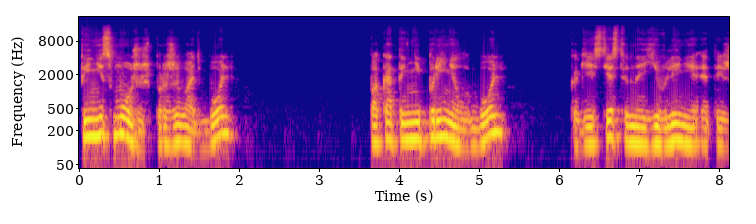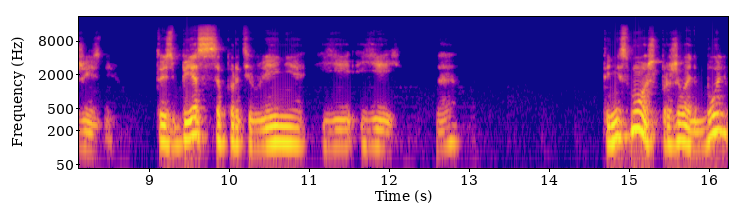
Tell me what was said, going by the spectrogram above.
ты не сможешь проживать боль, пока ты не принял боль как естественное явление этой жизни. То есть без сопротивления ей. Да? Ты не сможешь проживать боль,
